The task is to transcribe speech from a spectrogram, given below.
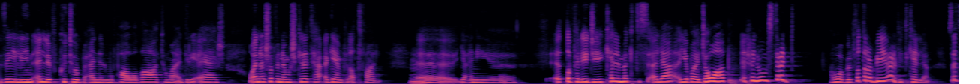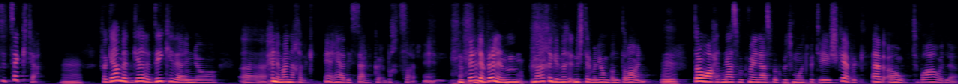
زي اللي نألف كتب عن المفاوضات وما أدري إيش وأنا أشوف إن مشكلتها اجين في الأطفال. آه يعني آه الطفل يجي يكلمك تسأله يبغى جواب الحين هو مستعد. هو بالفطرة بيعرف يتكلم بس أنت تسكته. فقامت قالت زي كذا إنه آه، إحنا ما لنا خلق يعني هذه السالفة باختصار. يعني فعلا فعلا ما خلق نشتري مليون بنطلون. ترى واحد يناسبك ما يناسبك بتموت بتعيش. كيفك؟ هذا هو تبغاه ولا؟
